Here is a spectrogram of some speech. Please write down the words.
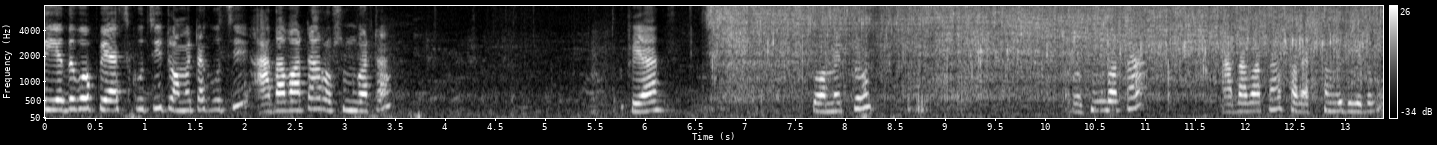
দিয়ে দেবো পেঁয়াজ কুচি টমেটো কুচি আদা বাটা রসুন বাটা। পেঁয়াজ, টমেটো, রসুন বাটা, আদা বাটা সব একসঙ্গে দিয়ে দেবো।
